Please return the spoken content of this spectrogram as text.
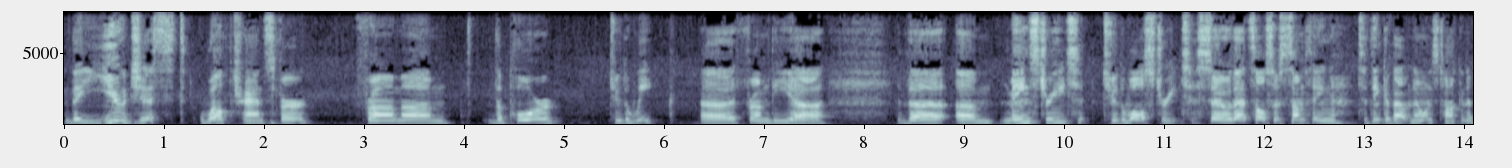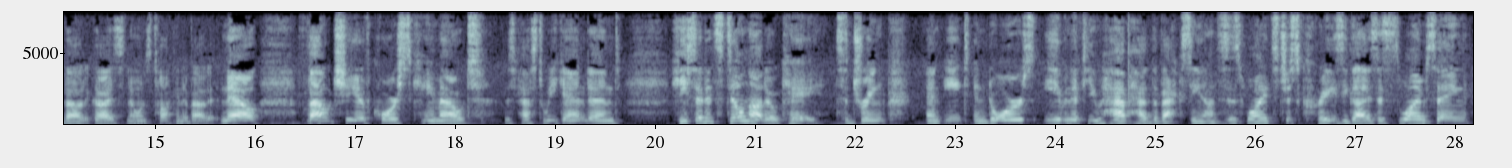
the hugest wealth transfer from um, the poor to the weak, uh, from the uh, the um, Main Street to the Wall Street. So that's also something to think about. No one's talking about it, guys. No one's talking about it. Now, Fauci, of course, came out this past weekend and he said it's still not okay to drink and eat indoors, even if you have had the vaccine. Now, this is why it's just crazy, guys. This is why I'm saying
